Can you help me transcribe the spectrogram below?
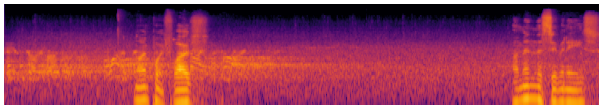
tenth over. One 9.5. I'm in the 70s.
